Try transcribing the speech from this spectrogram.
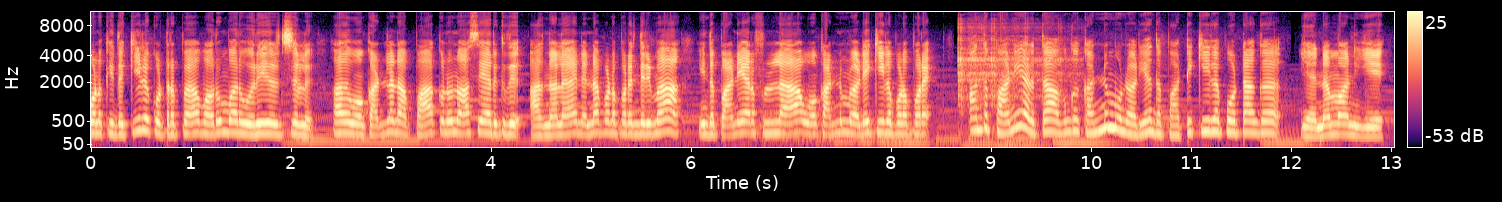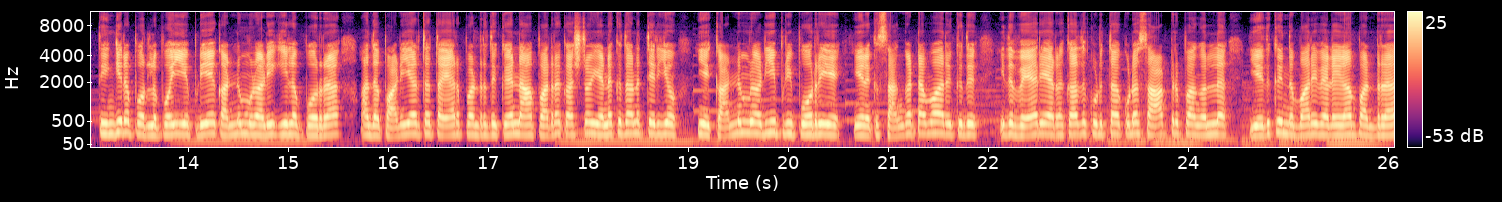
உனக்கு இதை கீழே கொட்டுறப்ப வரும் பாரு ஒரே எரிச்சல். அது உன் கண்ணில் நான் பார்க்கணும்னு ஆசையாக இருக்குது. அதனால நான் என்ன பண்ண போகிறேன் தெரியுமா? இந்த பணியாரம் ஃபுல்லாக உன் கண்ணு முன்னாடியே கீழே போட போகிறேன் அந்த பணியாரத்தை அவங்க கண்ணு முன்னாடியே அந்த பாட்டி கீழே போட்டாங்க. என்னம்மா நீயே திங்கிற பொருளை போய் எப்படியே கண்ணு முன்னாடி கீழே போடுற? அந்த பணியாரத்தை தயார் பண்ணுறதுக்கு நான் படுற கஷ்டம் எனக்கு தானே தெரியும். என் கண்ணு முன்னாடியே இப்படி போடுறியே எனக்கு சங்கட்டமா இருக்குது. இதை வேற யாருக்காவது கொடுத்தா கூட சாப்பிட்ருப்பாங்கல்ல எதுக்கு இந்த மாதிரி வேலையெல்லாம் பண்ணுற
